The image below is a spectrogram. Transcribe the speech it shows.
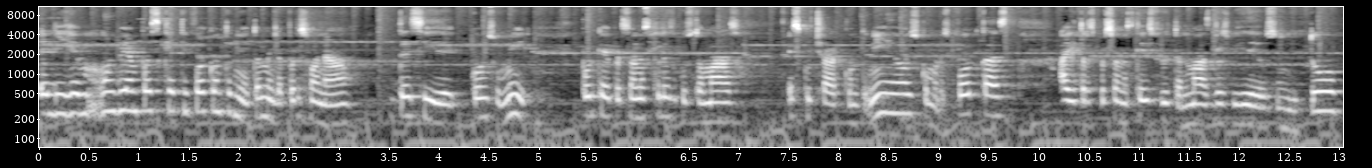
elige muy bien pues qué tipo de contenido también la persona decide consumir, porque hay personas que les gusta más escuchar contenidos como los podcasts, hay otras personas que disfrutan más los videos en YouTube,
